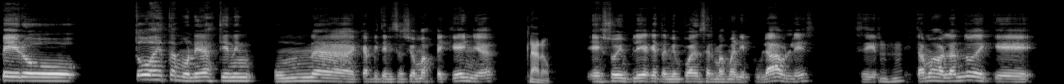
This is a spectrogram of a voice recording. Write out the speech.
Pero todas estas monedas tienen una capitalización más pequeña. Claro. Eso implica que también pueden ser más manipulables. Es decir, estamos hablando de que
